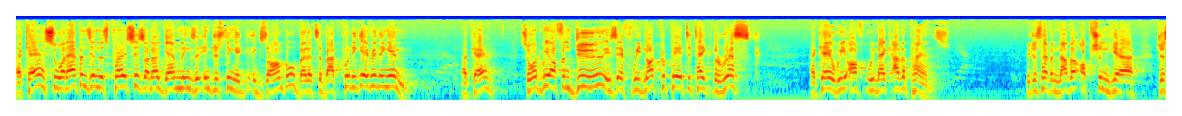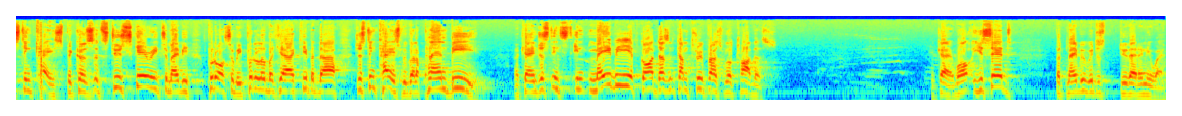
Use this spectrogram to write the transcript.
Okay? So what happens in this process? I know gambling's an interesting example, but it's about putting everything in. Okay? So what we often do is if we're not prepared to take the risk, okay, we, off, we make other plans. We just have another option here just in case because it's too scary to maybe put off. So we put a little bit here, keep it there, just in case. We've got a plan B. Okay, and just in, in, maybe if God doesn't come through for us, we'll try this. Okay, well, you said, but maybe we just do that anyway.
